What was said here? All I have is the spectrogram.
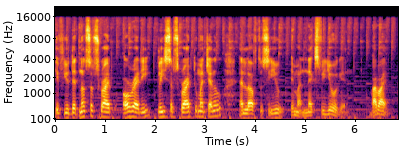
If you did not subscribe already please subscribe to my channel. And love to see you in my next video again. Bye bye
